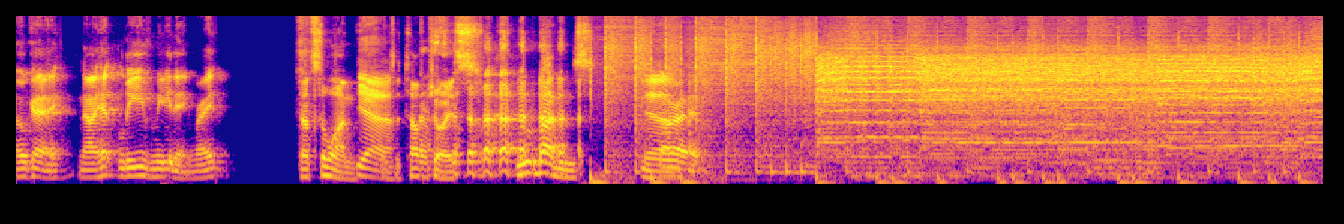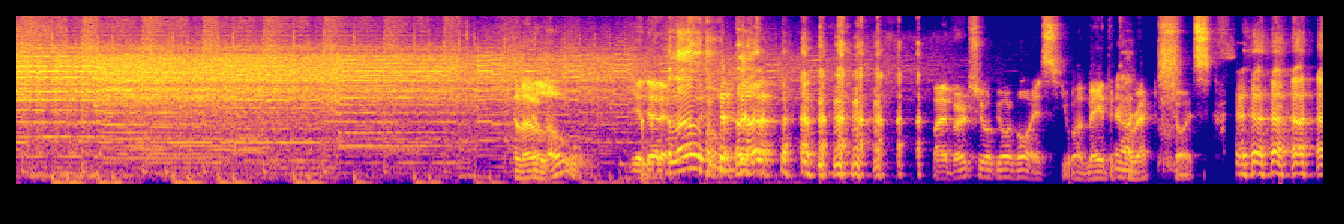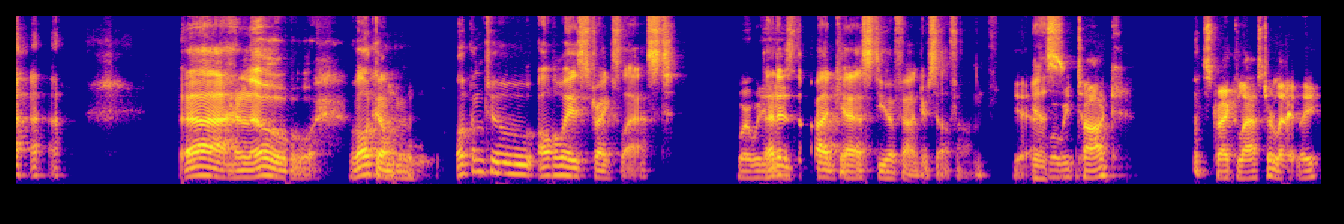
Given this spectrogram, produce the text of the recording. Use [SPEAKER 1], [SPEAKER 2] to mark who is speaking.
[SPEAKER 1] Okay, now I hit leave meeting, right?
[SPEAKER 2] That's the one.
[SPEAKER 3] Yeah.
[SPEAKER 2] It's a tough choice. New buttons.
[SPEAKER 3] Yeah.
[SPEAKER 1] All right.
[SPEAKER 3] Hello.
[SPEAKER 2] Hello. You did it.
[SPEAKER 1] Hello. Hello.
[SPEAKER 2] By virtue of your voice, you have made the
[SPEAKER 1] Yeah.
[SPEAKER 2] correct choice.
[SPEAKER 1] Ah, hello. Welcome. Welcome to Always Strikes Last.
[SPEAKER 2] Where we
[SPEAKER 1] That is the podcast you have found yourself on.
[SPEAKER 2] yeah,
[SPEAKER 3] Yes.
[SPEAKER 2] where we talk, strike last or lately,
